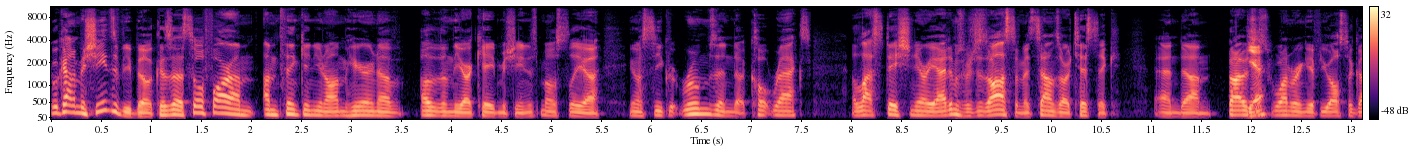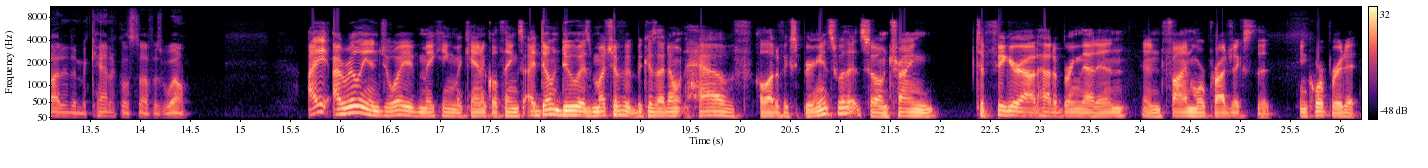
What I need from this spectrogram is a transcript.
What kind of machines have you built? Because uh, so far, I'm I'm thinking, you know, I'm hearing of other than the arcade machine, it's mostly uh, you know, secret rooms and uh, coat racks, a lot of stationary items, which is awesome. It sounds artistic, and um, but I was Yeah. just wondering if you also got into mechanical stuff as well. I, I really enjoy making mechanical things. I don't do as much of it because I don't have a lot of experience with it. So I'm trying to figure out how to bring that in and find more projects that incorporate it.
